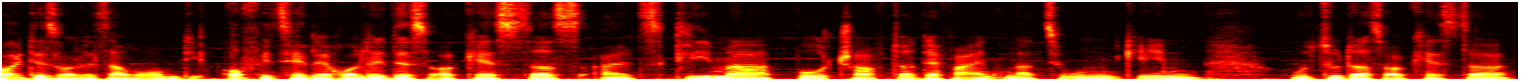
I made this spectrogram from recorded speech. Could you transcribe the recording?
Heute soll es aber um die offizielle Rolle des Orchesters als Klimabotschafter der Vereinten Nationen gehen, wozu das Orchester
